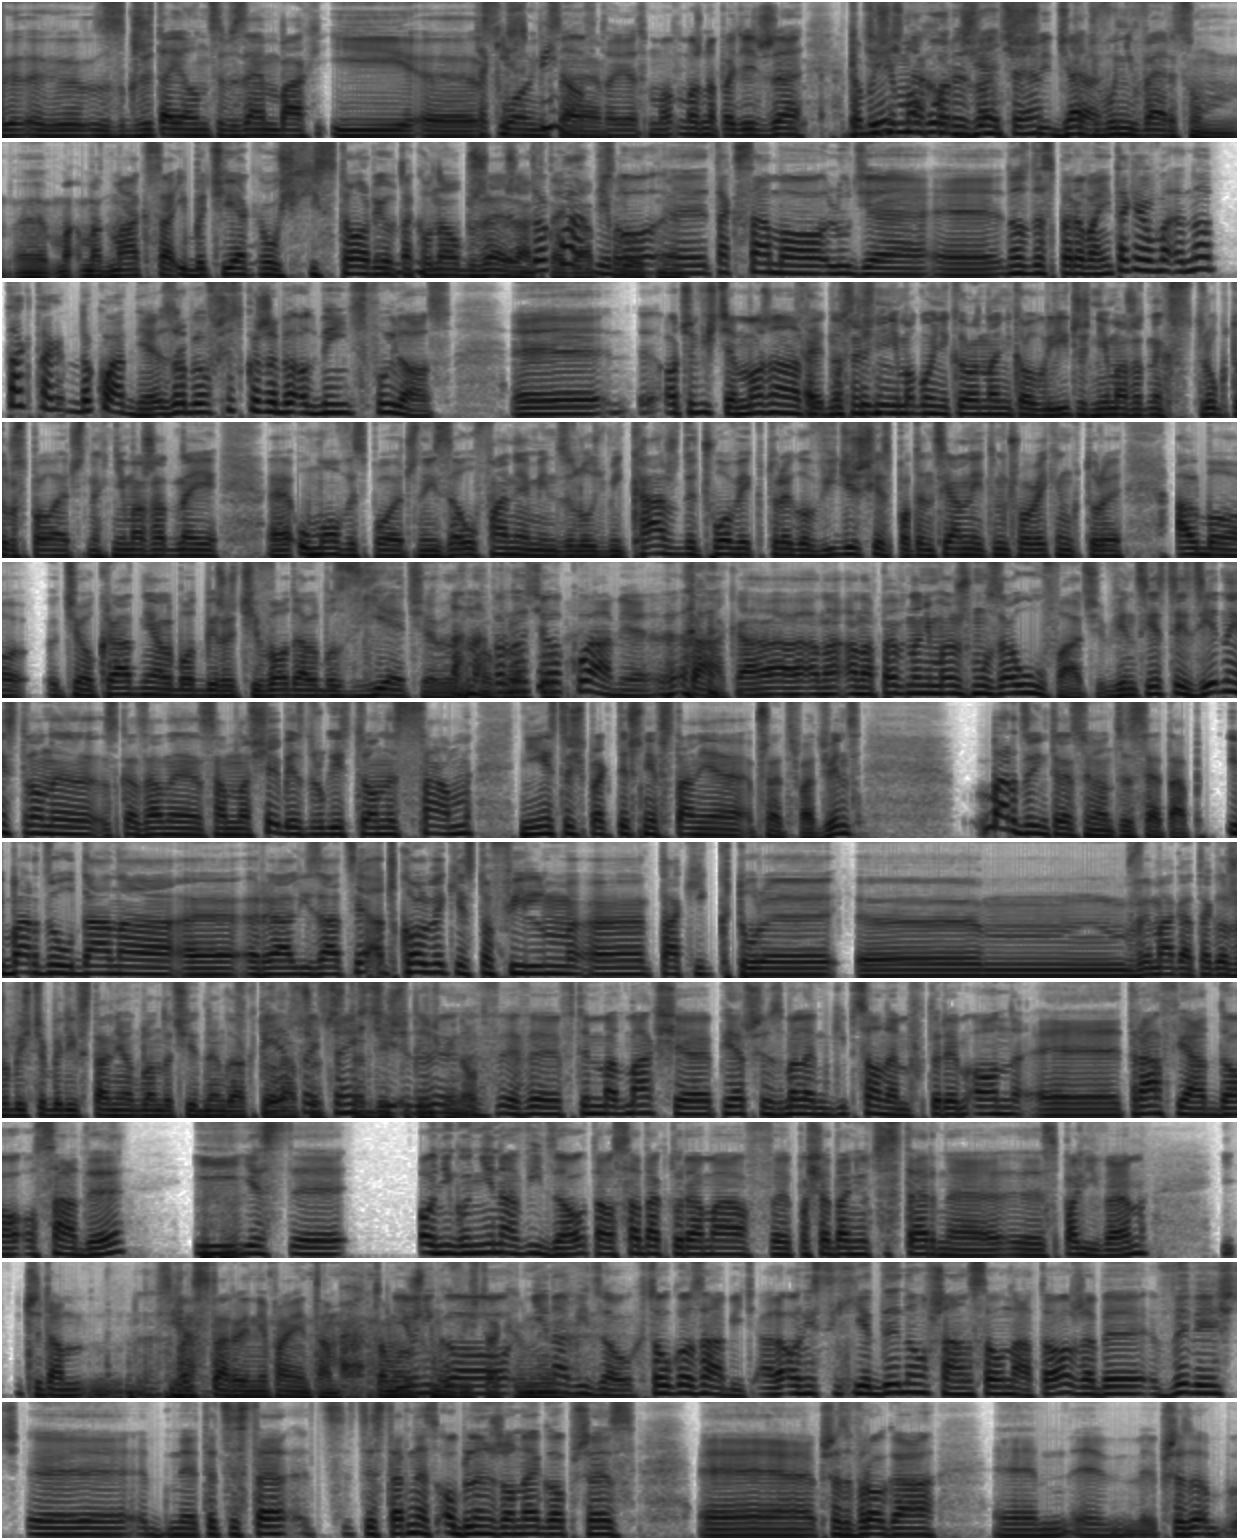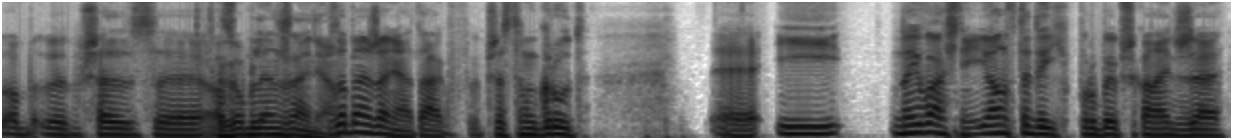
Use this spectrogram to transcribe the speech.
zgrzytający w zębach i e, Taki słońce. spin-off to jest, mo, można powiedzieć, że To by się mogło dziać, horyzoncie... dziać tak. w uniwersum e, Ma- Mad Maxa i być jakąś historią taką na obrzeżach Dokładnie, tego, bo e, tak samo ludzie e, no zdesperowani, tak jak, no tak, tak, dokładnie, zrobią wszystko, żeby odmienić swój los. E, e, oczywiście można na A tej jednocześnie pustyni... nie mogą nikogo, na nikogo liczyć, nie ma żadnych struktur społecznych, nie ma żadnej e, umowy społecznej, zaufania między ludźmi. Każdy człowiek, którego widzisz, jest potencjalnie tym człowiekiem, który albo cię okradnie, albo odbierze ci wodę, albo zje cię. A na pewno prostu. cię okłamie. Tak, a, a, na, a na pewno nie możesz mu zaufać, więc jesteś z jednej strony skazany sam na siebie, z drugiej strony sam nie jesteś praktycznie w stanie przetrwać, więc bardzo interesujący setup i bardzo udana e, realizacja, aczkolwiek jest to film e, taki, który em, wymaga tego, żebyście byli w stanie oglądać jednego aktora przez 45 minut. w, w, w tym Mad Maxie pierwszym z Melem Gibsonem, w którym on e, trafia do osady i Mhm. jest... E, oni go nienawidzą, ta osada, która ma w posiadaniu cysternę e, z paliwem, czy tam... Ja stary, nie pamiętam, to I możesz oni mówić go tak. nie- nienawidzą, chcą go zabić, ale on jest ich jedyną szansą na to, żeby wywieźć e, tę cyster, cy- cysternę z oblężonego przez, e, przez wroga, e, przez, ob, przez ob, Z oblężenia. z oblężenia, tak, przez ten gród. I no i właśnie, i on wtedy ich próbuje przekonać, że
